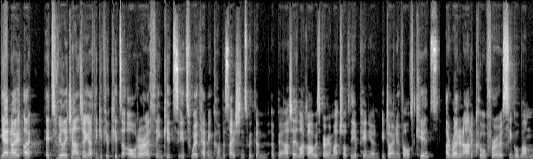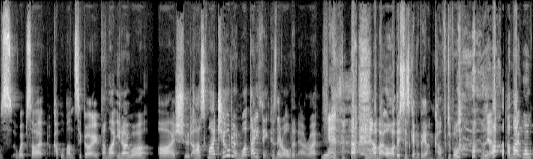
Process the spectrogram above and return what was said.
Yeah, no, I, it's really challenging. I think if your kids are older, I think it's it's worth having conversations with them about it. Like I was very much of the opinion you don't involve the kids. I wrote an article for a single mums website a couple of months ago. I'm like, you know what? I should ask my children what they think because they're older now, right? Yes. I'm like, oh, this is going to be uncomfortable. yeah. I'm like, well,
